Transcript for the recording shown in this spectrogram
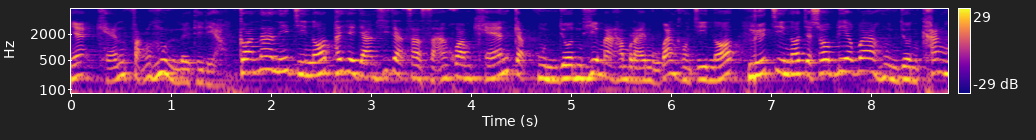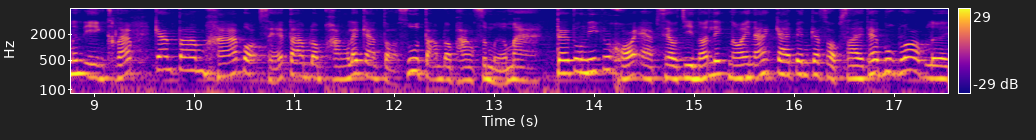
นี้แขนฝังหุ่นเลยทีเดียว ก่อนหน้านี้จีนอตพยายามที่จะสาสางความแค้นกับหุ่นยนต์ที่มาทำลายหมู่บ้านของจีนอตหรือจีนอตจะชอบเรียกว่าหุ่นยนต์ข้างนั่นเองครับ การตามหาเบาะแสตามลำพังและการต่อสู้ตามลำพังเสมอมา แต่ตรงนี้ก็ขอแอบแซวจีนอตเล็กน้อยนะ กลายเป็นกระสอบทรายแทบทุกรอบเลย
